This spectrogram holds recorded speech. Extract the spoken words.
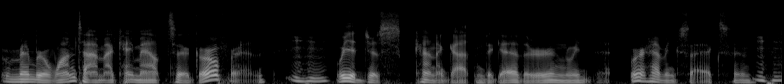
remember one time I came out to a girlfriend. mm-hmm. We had just kind of gotten together and we were having sex. And Mm-hmm.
